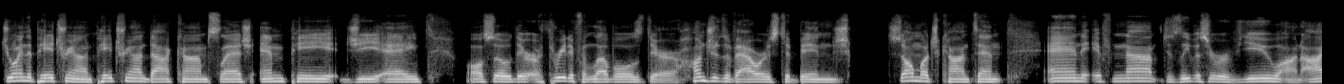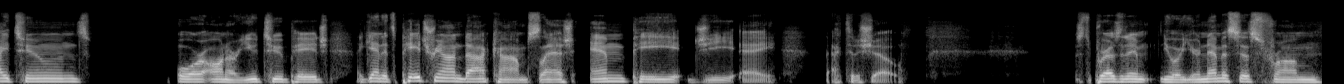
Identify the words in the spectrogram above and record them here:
Join the Patreon, patreon.com slash MPGA. Also, there are three different levels. There are hundreds of hours to binge. So much content. And if not, just leave us a review on iTunes, or on our YouTube page. Again, it's patreon.com slash MPGA. Back to the show. Mr. President, you are your nemesis from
